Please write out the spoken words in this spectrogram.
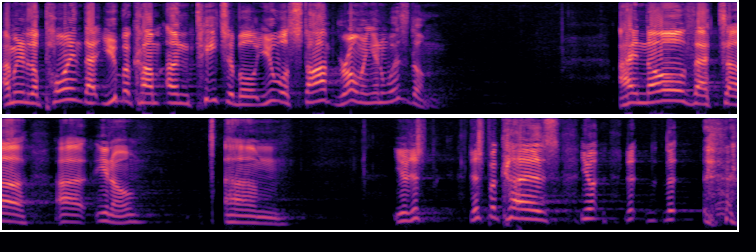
I mean, to the point that you become unteachable, you will stop growing in wisdom. I know that, uh, uh, you know, um, you know, just, just because, you know, the, the,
